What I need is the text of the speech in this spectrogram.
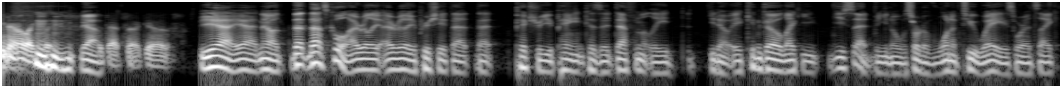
You know, like, but, Yeah. but that's how it goes. Yeah, yeah, no, that that's cool. I really, I really appreciate that that picture you paint because it definitely, you know, it can go like you you said, you know, sort of one of two ways where it's like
